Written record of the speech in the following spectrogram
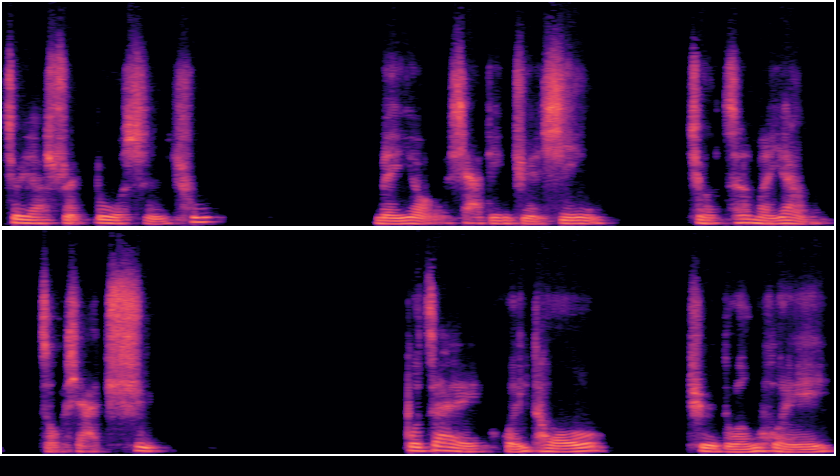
就要水落石出，没有下定决心，就这么样走下去，不再回头去轮回，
